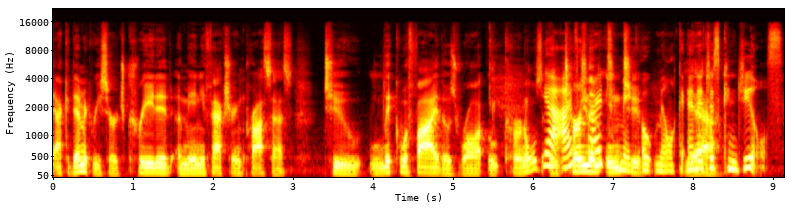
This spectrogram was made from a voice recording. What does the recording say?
academic research created a manufacturing process to liquefy those raw oat kernels Yeah, and I've turn them tried to into make oat milk and it just congeals.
